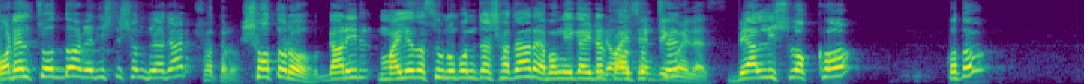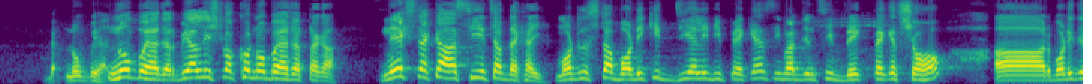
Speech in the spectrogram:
মডেল চোদ্দ রেজিস্ট্রেশন দুই হাজার? সতেরো। সতেরো। গাড়ির মাইলেজ আছে উনপঞ্চাশ হাজার এবং এই গাড়িটার প্রাইস হচ্ছে mileage। বিয়াল্লিশ লক্ষ কত? নব্বই হাজার। নব্বই হাজার। বিয়াল্লিশ লক্ষ নব্বই হাজার টাকা। নেক্সট একটা সিএচআর দেখাই। মডেলসটা body kit GLED package emergency brake package সহ। আর বডিতে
